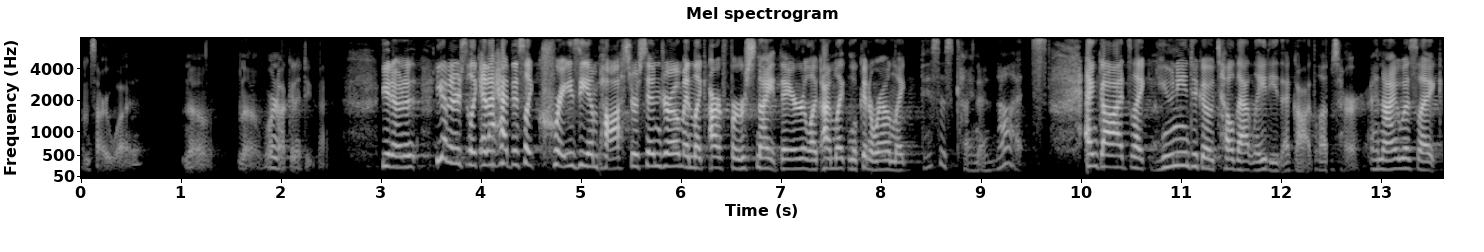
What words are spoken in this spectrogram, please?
I'm sorry, what? No, no, we're not going to do that. You know, you know, like, and I had this like crazy imposter syndrome, and like our first night there, like I'm like looking around, like this is kind of nuts. And God's like, you need to go tell that lady that God loves her. And I was like,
